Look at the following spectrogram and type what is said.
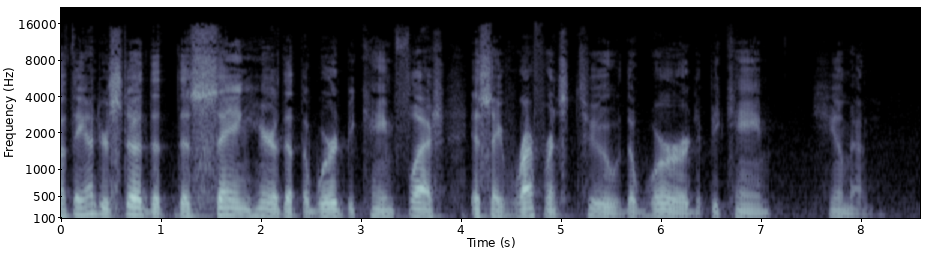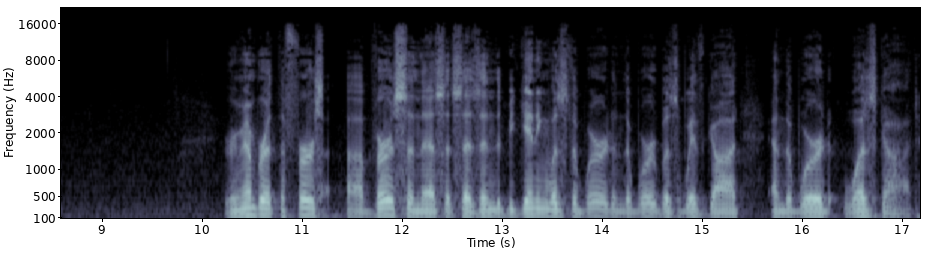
But they understood that this saying here that the Word became flesh is a reference to the Word became human. Remember at the first uh, verse in this, it says, In the beginning was the Word, and the Word was with God, and the Word was God.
